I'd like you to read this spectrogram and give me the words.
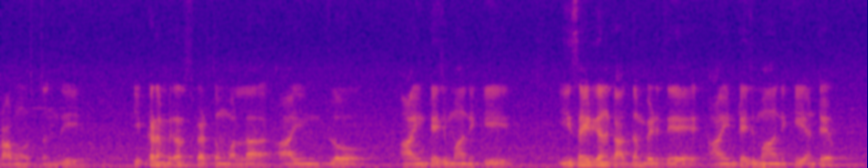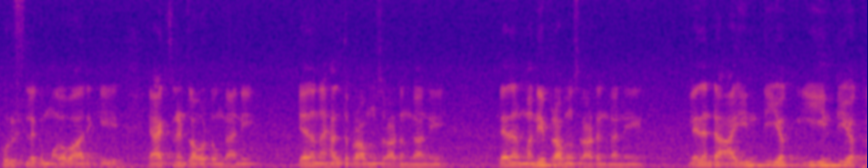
ప్రాబ్లం వస్తుంది. ఇక్కడ మిర్రర్స్ పెడటం వల్ల ఆ ఇంట్లో ఆ ఇంటి యజమానికి ఈ సైడ్ కనుక అద్దం పెడితే ఆ ఇంటి యజమానికి అంటే పురుషులకు మగవారికి యాక్సిడెంట్లు అవ్వటం కానీ ఏదైనా హెల్త్ ప్రాబ్లమ్స్ రావడం కానీ లేదా మనీ ప్రాబ్లమ్స్ రావడం కానీ లేదంటే ఆ ఇంటి యొక్క ఈ ఇంటి యొక్క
